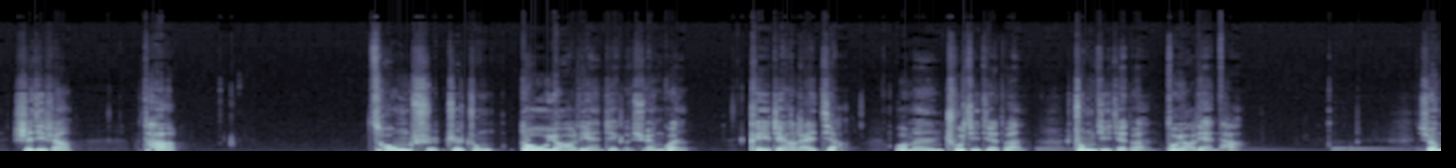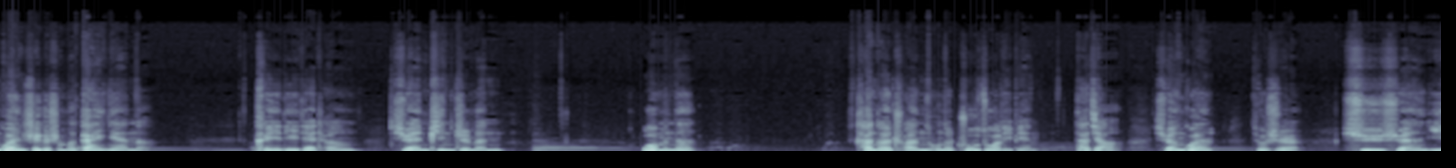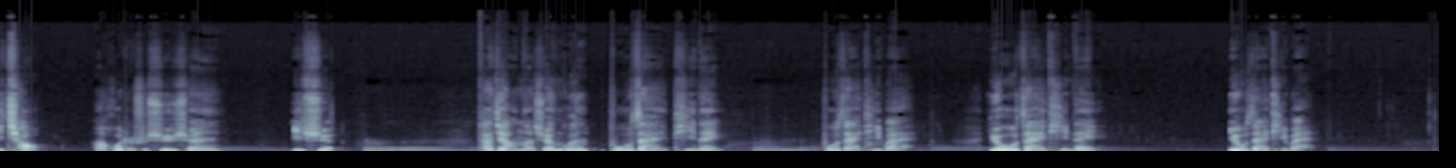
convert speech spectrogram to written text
实际上，它从始至终都要练这个玄关。可以这样来讲，我们初级阶段、中级阶段都要练它。玄关是个什么概念呢？可以理解成玄牝之门。我们呢，看看传统的著作里边，他讲。玄关就是虚玄一窍啊，或者是虚玄一穴。他讲呢，玄关不在体内，不在体外，又在体内，又在体外。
